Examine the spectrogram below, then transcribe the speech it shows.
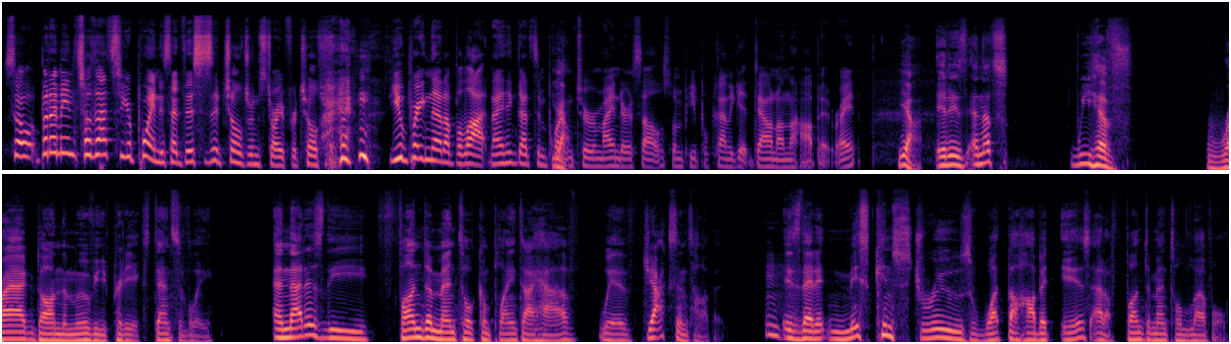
So, but I mean, so that's your point is that this is a children's story for children. you bring that up a lot, and I think that's important to remind ourselves when people kind of get down on the Hobbit, right? yeah, it is, and that's we have ragged on the movie pretty extensively, and that is the fundamental complaint I have with Jackson's Hobbit. Is that it misconstrues what The Hobbit is at a fundamental level.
